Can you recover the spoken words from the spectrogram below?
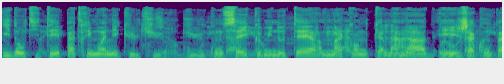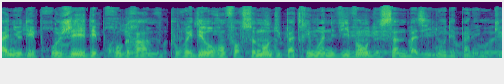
identité, patrimoine et culture du conseil communautaire Macan Kamana et j'accompagne des projets et des programmes pour aider au renforcement du patrimoine vivant de San Basilio de Palenque.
